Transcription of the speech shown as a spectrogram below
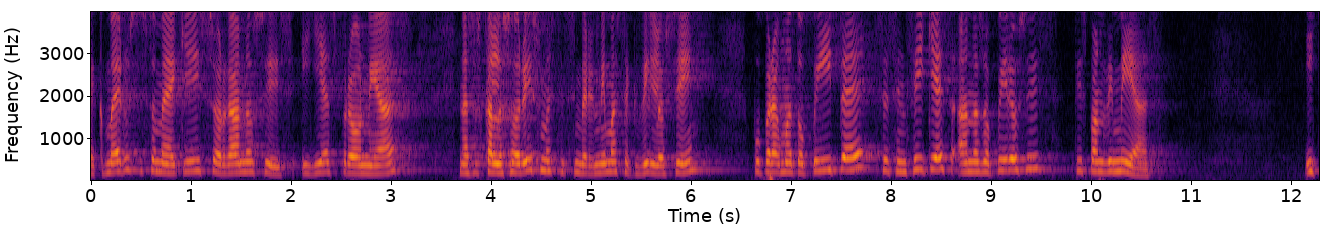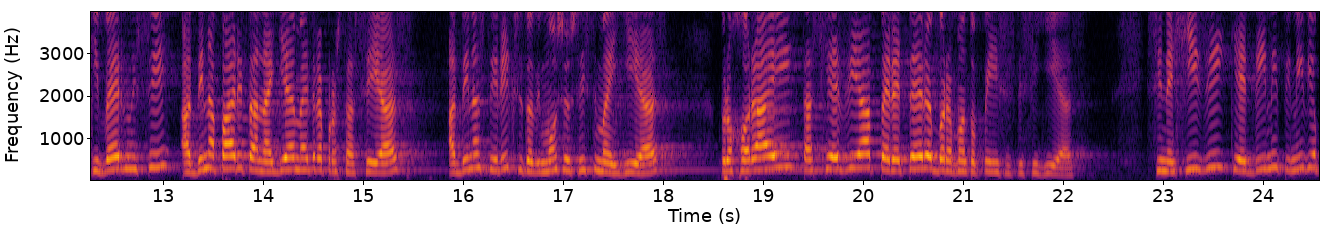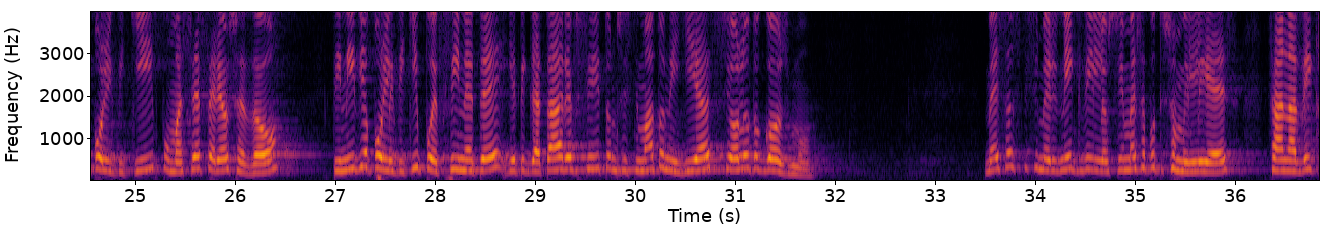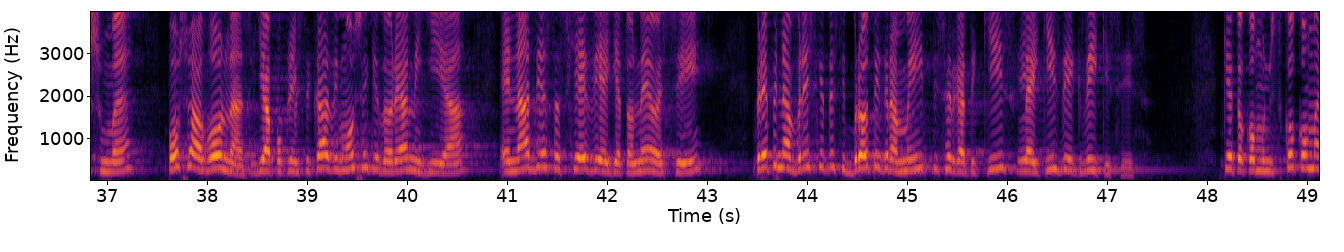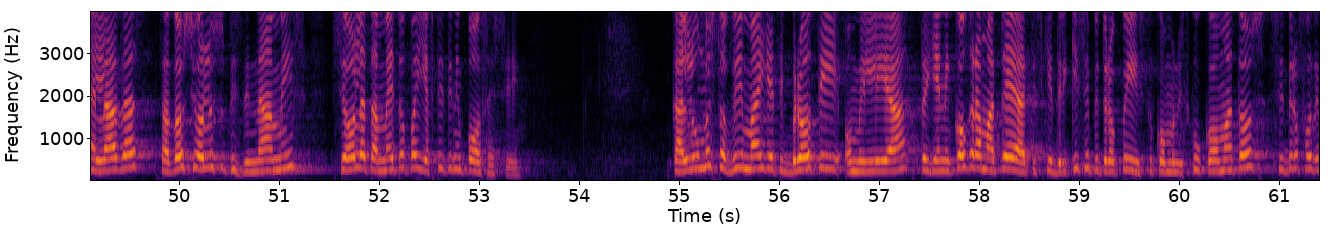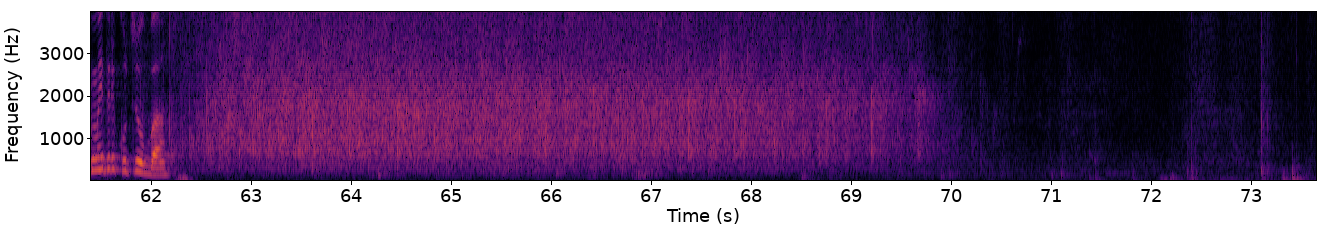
Εκ μέρους της τομεακής οργάνωσης Υγείας Πρόνοιας, να σας καλωσορίσουμε στη σημερινή μας εκδήλωση, που πραγματοποιείται σε συνθήκες αναζωπήρωσης της πανδημίας. Η κυβέρνηση, αντί να πάρει τα αναγκαία μέτρα προστασίας, αντί να στηρίξει το δημόσιο σύστημα υγείας, προχωράει τα σχέδια περαιτέρω εμπορευματοποίησης της υγείας. Συνεχίζει και εντείνει την ίδια πολιτική που μας έφερε ως εδώ, την ίδια πολιτική που ευθύνεται για την κατάρρευση των συστημάτων υγείας σε όλο τον κόσμο. Μέσα στη σημερινή εκδήλωση, μέσα από τις ομιλίες, θα αναδείξουμε πόσο αγώνας για αποκλειστικά δημόσια και δωρεάν υγεία, ενάντια στα σχέδια για το νέο ΕΣΥ, πρέπει να βρίσκεται στην πρώτη γραμμή της εργατικής λαϊκής διεκδίκησης. Και το Κομμουνιστικό Κόμμα Ελλάδας θα δώσει όλες του τις δυνάμεις σε όλα τα μέτωπα για αυτή την υπόθεση. Καλούμε στο βήμα για την πρώτη ομιλία το Γενικό Γραμματέα της Κεντρικής Επιτροπής του Κομμουνιστικού Κόμματος, σύντροφο Δημήτρη Κουτσούμπα.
